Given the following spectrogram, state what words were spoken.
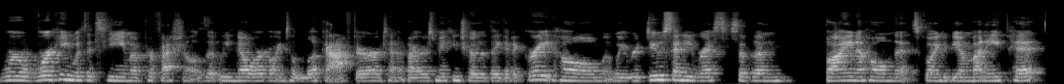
we're working with a team of professionals that we know are going to look after our tenant buyers, making sure that they get a great home and we reduce any risks of them buying a home that's going to be a money pit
